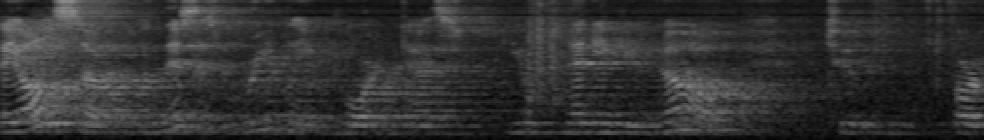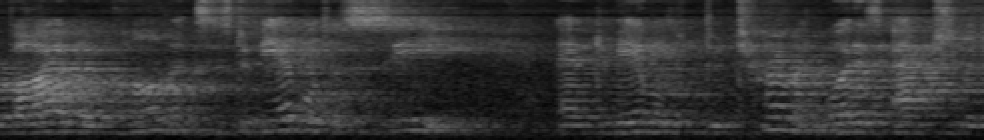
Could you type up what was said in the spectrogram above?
They also, and this is really important as you, many of you know, to, for viable commons is to be able to see and to be able to determine what is actually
